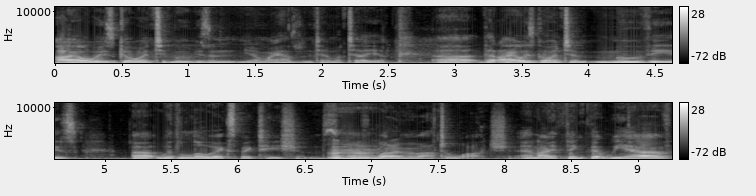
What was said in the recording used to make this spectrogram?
I always go into movies, and you know, my husband Tim will tell you uh, that I always go into movies uh, with low expectations of what I'm about to watch, and I think that we have.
